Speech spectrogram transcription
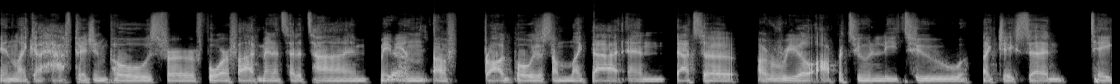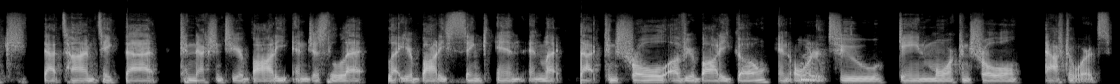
in like a half pigeon pose for four or five minutes at a time, maybe Yeah. in a frog pose or something like that. And that's a, a real opportunity to, like Jake said, take that time, take that connection to your body and just let let your body sink in and let that control of your body go in order hmm. to gain more control afterwards.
